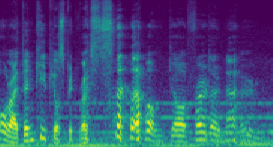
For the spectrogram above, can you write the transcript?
Alright then, keep your spit roasts. oh god, Frodo, no!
